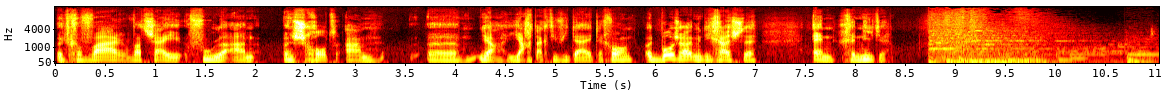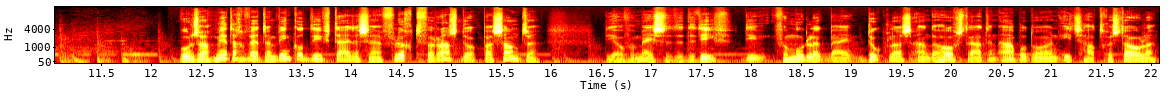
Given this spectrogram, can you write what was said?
het gevaar wat zij voelen aan een schot, aan uh, ja, jachtactiviteiten. Gewoon het bos uit met die gasten en genieten. Woensdagmiddag werd een winkeldief tijdens zijn vlucht verrast door passanten. Die overmeesterde de dief, die vermoedelijk bij Douglas aan de Hoofdstraat in Apeldoorn iets had gestolen.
